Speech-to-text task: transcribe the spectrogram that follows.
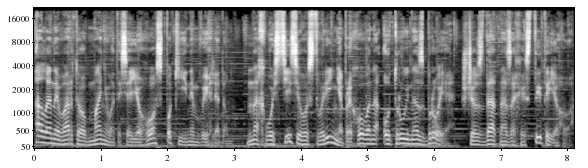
але не варто обманюватися його спокійним виглядом. На хвості цього створіння прихована отруйна зброя, що здатна захистити його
